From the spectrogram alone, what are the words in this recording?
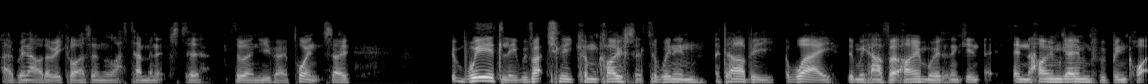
uh, Ronaldo equalised in the last ten minutes to to earn Juve a point. So weirdly, we've actually come closer to winning a derby away than we have at home. Whereas I think in in the home games we've been quite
